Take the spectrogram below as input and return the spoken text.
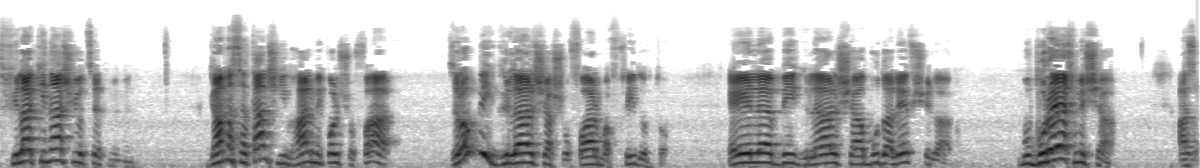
תפילה קינה שיוצאת ממנו. גם השטן שנבהל מכל שופר זה לא בגלל שהשופר מפחיד אותו אלא בגלל שעבוד הלב שלנו. הוא בורח משם. אז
